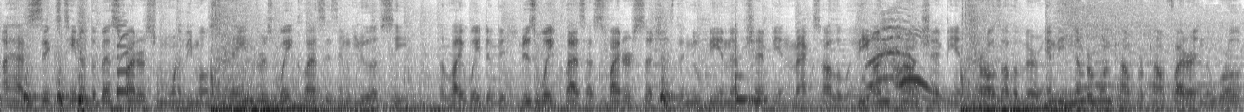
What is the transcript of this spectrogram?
I have 16 of the best fighters from one of the most dangerous weight classes in UFC, the lightweight division. This weight class has fighters such as the new BMF champion Max Holloway, the uncrowned champion Charles Oliveira, and the number one pound for pound fighter in the world,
